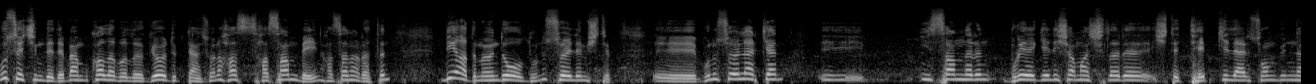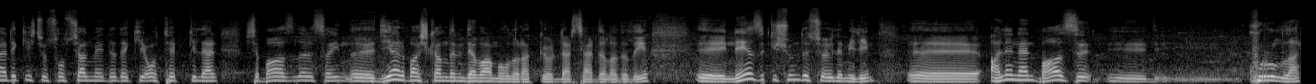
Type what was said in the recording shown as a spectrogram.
Bu seçimde de ben bu kalabalığı gördükten sonra Has- Hasan Bey'in, Hasan Arat'ın bir adım önde olduğunu söylemiştim. E, bunu söylerken e, insanların buraya geliş amaçları, işte tepkiler, son günlerdeki işte sosyal medyadaki o tepkiler, işte bazıları sayın e, diğer başkanların devamı olarak gördüler Serdal Adalı'yı. E, ne yazık ki şunu da söylemeliyim. E, alenen bazı e, kurullar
